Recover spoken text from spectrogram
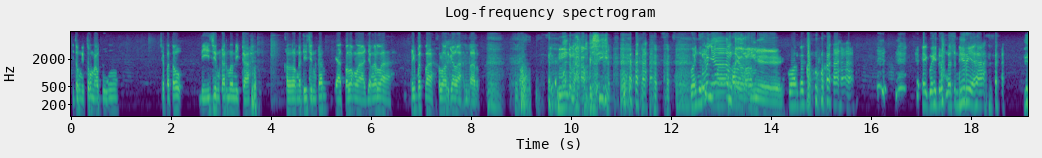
Hitung-hitung nabung siapa tahu diizinkan menikah. Kalau nggak diizinkan ya tolonglah janganlah ribet lah keluarga lah ntar. Emang kenapa sih? Gue Lu nyantai orangnya. keluarga gue. eh gue hidup nggak sendiri ya.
